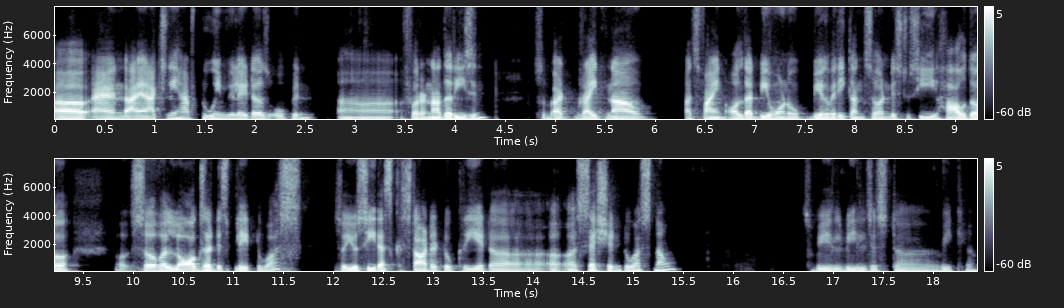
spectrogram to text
Uh, and I actually have two emulators open uh, for another reason. So, but right now, that's fine. All that we want to be very concerned is to see how the uh, server logs are displayed to us. So you see that's started to create a, a, a session to us now. So we'll, we'll just uh, wait here.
